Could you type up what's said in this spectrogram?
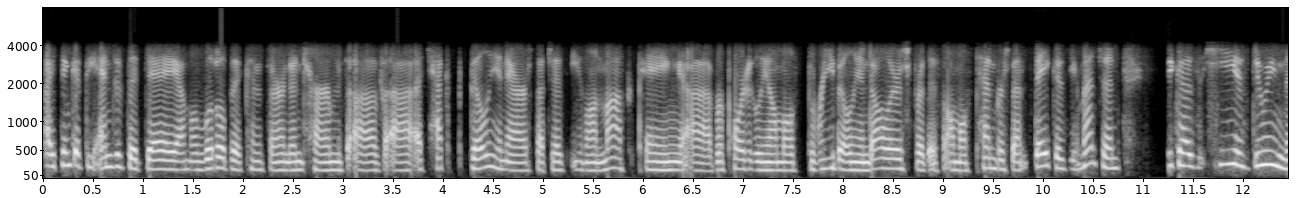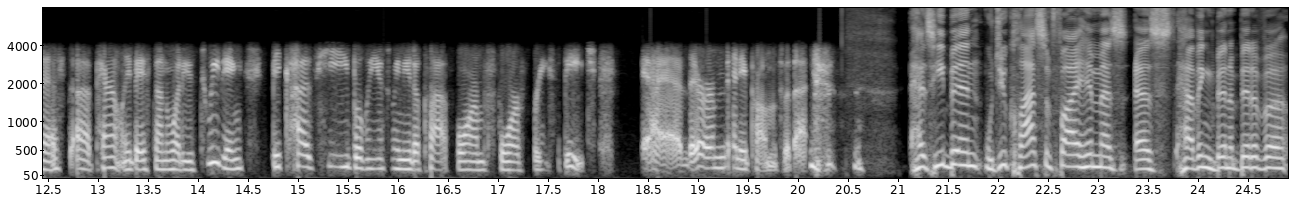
I think at the end of the day, I'm a little bit concerned in terms of uh, a tech billionaire such as Elon Musk paying uh, reportedly almost $3 billion for this almost 10% stake, as you mentioned, because he is doing this, uh, apparently based on what he's tweeting, because he believes we need a platform for free speech. Uh, there are many problems with that. Has he been? Would you classify him as as having been a bit of a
